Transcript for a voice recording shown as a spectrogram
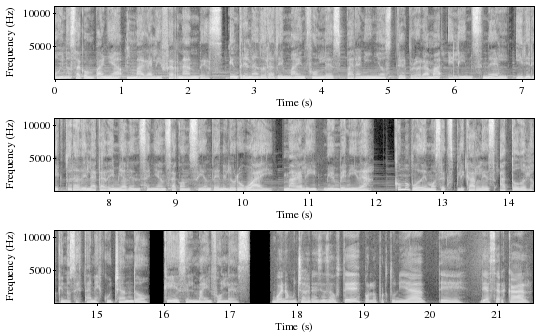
Hoy nos acompaña Magali Fernández, entrenadora de mindfulness para niños del programa El INSNEL y directora de la Academia de Enseñanza Consciente en el Uruguay. Magali, bienvenida. ¿Cómo podemos explicarles a todos los que nos están escuchando qué es el mindfulness? Bueno, muchas gracias a ustedes por la oportunidad de, acercar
